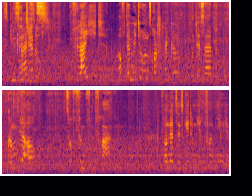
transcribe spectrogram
Das wir sind jetzt vielleicht auf der Mitte unserer Strecke und deshalb kommen wir auch zur fünften Frage. Frau Netze, es geht um Ihre Familie.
